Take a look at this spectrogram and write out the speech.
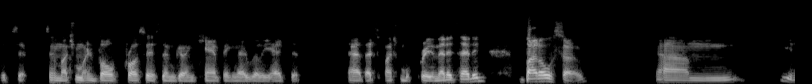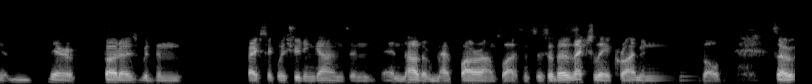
it's a, it's a much more involved process than going camping. They really had to. Uh, that's much more premeditated, but also, um, you know, there are photos with them basically shooting guns, and and none of them have firearms licenses. So there's actually a crime involved. So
